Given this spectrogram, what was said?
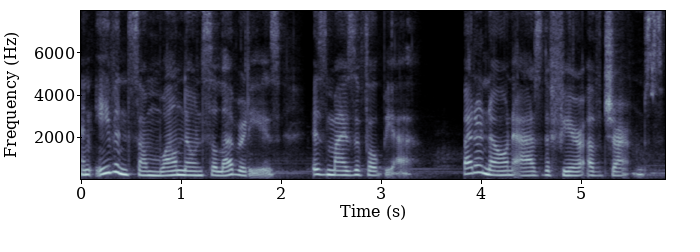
and even some well known celebrities, is mysophobia, better known as the fear of germs.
